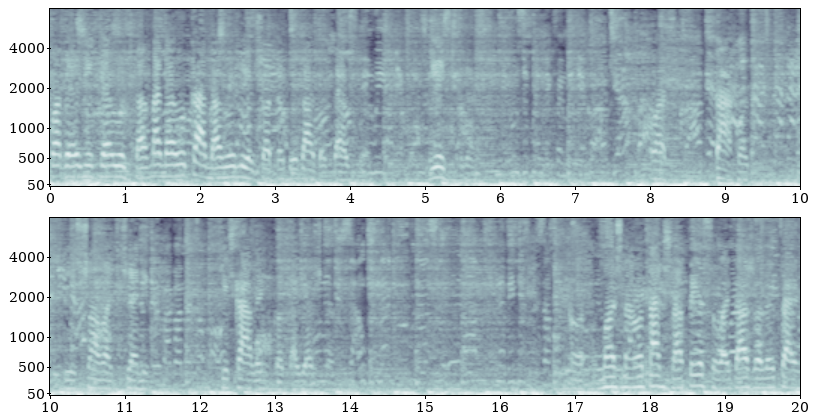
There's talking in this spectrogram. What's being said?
поверніть руль, та в мене рука на рулі, що тобі надо, Теслі. Їсть, блін. От, так от. Пішов от челік. Цікавенько, звісно. Можна отак записувати, даже не цей,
